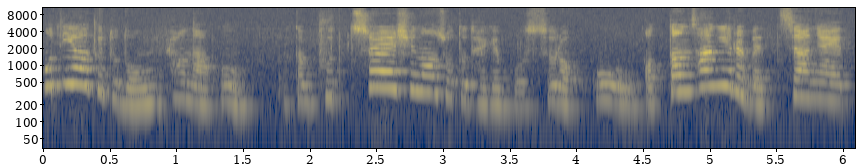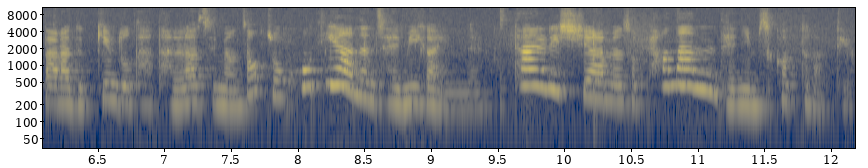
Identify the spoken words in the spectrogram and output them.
코디하기도 너무 편하고 약간 부츠에 신어줘도 되게 멋스럽고 어떤 상의를 매치하냐에 따라 느낌도 다 달라지면서 좀 코디하는 재미가 있는 스타일리쉬하면서 편한 데님 스커트 같아요.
